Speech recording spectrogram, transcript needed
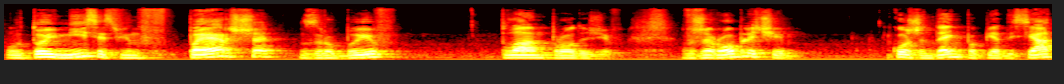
у той місяць він вперше зробив план продажів, вже роблячи кожен день по 50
